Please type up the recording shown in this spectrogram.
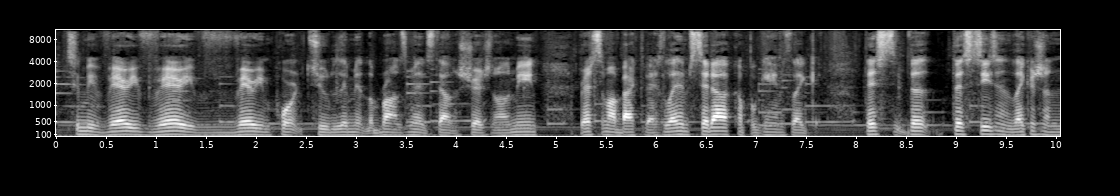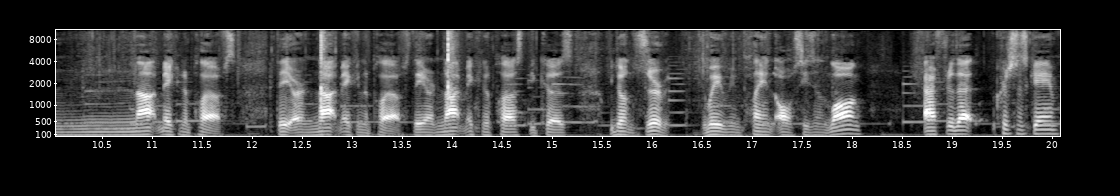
it's gonna be very, very, very important to limit LeBron's minutes down the stretch. You know what I mean? Rest of my back to backs. Let him sit out a couple games. Like this, the this season, the Lakers are not making the playoffs. They are not making the playoffs. They are not making the playoffs because we don't deserve it. The way we've been playing all season long. After that Christmas game,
